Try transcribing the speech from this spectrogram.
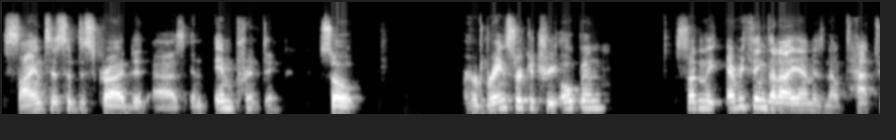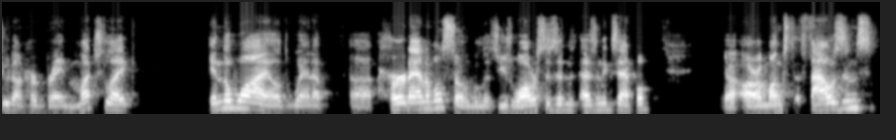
scientists have described it as an imprinting so her brain circuitry opened. Suddenly, everything that I am is now tattooed on her brain, much like in the wild when a uh, herd animal, so let's use walruses as an example, uh, are amongst thousands.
